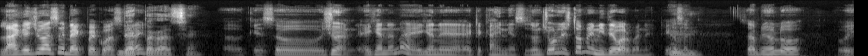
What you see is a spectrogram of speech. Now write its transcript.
লাগেজও আছে ব্যাকপ্যাকও আছে ব্যাকপ্যাক আছে। ওকে সো শুনেন এখানে না এখানে একটা কাহিনী আছে চল্লিশ তো আপনি নিতে পারবেন ঠিক আছে? তো আপনি হলো ওই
